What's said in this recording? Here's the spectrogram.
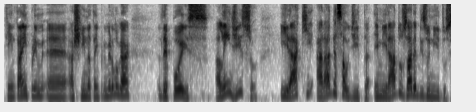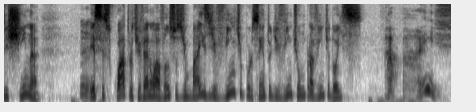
Quem tá em prim... É, a China está em primeiro lugar. Depois, além disso, Iraque, Arábia Saudita, Emirados Árabes Unidos e China, hum. esses quatro tiveram avanços de mais de 20% de 21 para 22. Rapaz.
